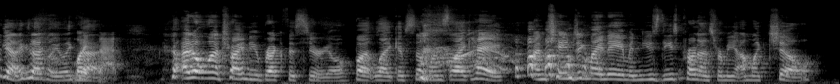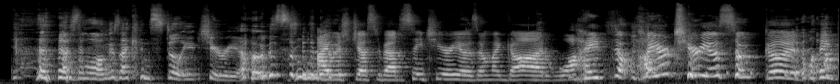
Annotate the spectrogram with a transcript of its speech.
yeah, exactly. Like, like that. that. I don't want to try new breakfast cereal, but like if someone's like, "Hey, I'm changing my name and use these pronouns for me," I'm like, "Chill." As long as I can still eat Cheerios. I was just about to say Cheerios. Oh my god, why don't, why are Cheerios so good? Like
